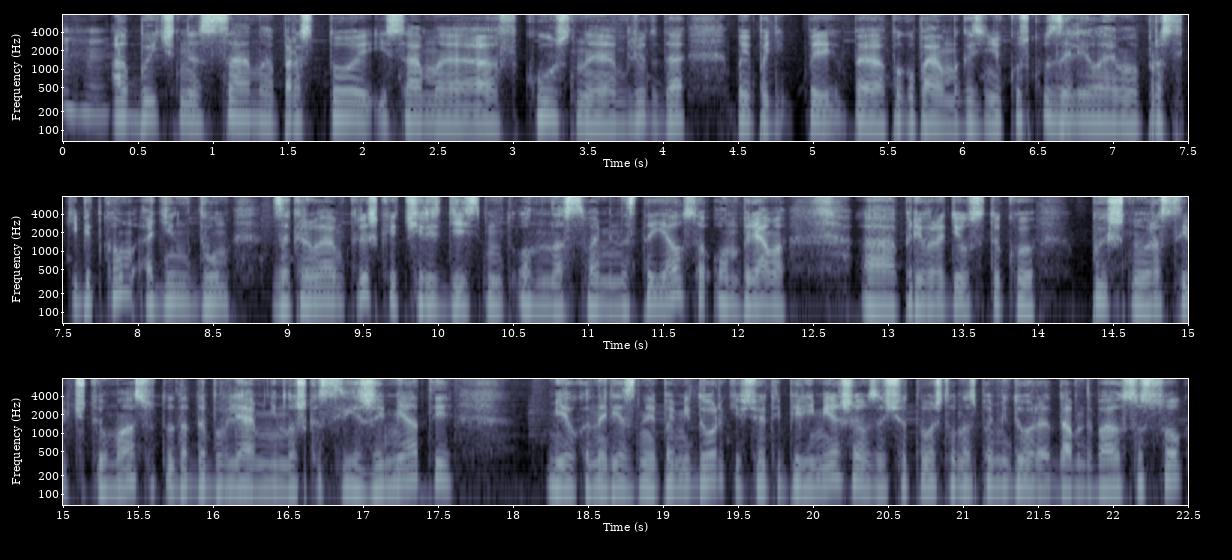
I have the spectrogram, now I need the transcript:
Мгм. обычно самое простое и самое э, вкусное блюдо, да, мы покупаем в магазине кускус, заливаем его просто кипятком один к двум, закрываем крышкой, через 10 минут он у нас с вами настоялся, он прямо э, превратился в такую пышную рассыпчатую массу, туда добавляем немножко свежей мяты, мелко нарезанные помидорки, все это перемешиваем. За счет того, что у нас помидоры, там добавился сок,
